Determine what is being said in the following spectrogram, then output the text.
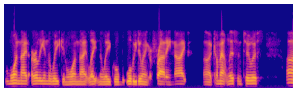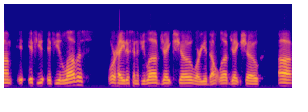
one night early in the week and one night late in the week. We'll we'll be doing it Friday night. Uh, come out and listen to us. Um, if you if you love us or hate us, and if you love Jake's show or you don't love Jake's show, uh,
